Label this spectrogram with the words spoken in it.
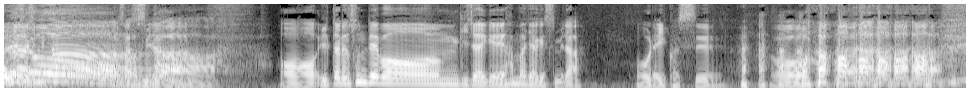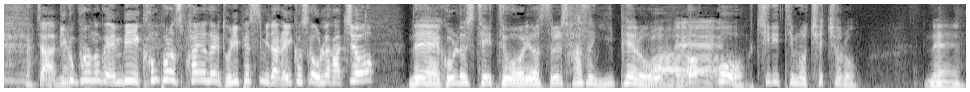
안녕하십니까. 반갑습니다. 어, 일단은 손대범 기자에게 한마디 하겠습니다. 오, 레이커스. 오. 자, 미국 프로농구 NBA 컨퍼런스 파이널에 돌입했습니다. 레이커스가 올라갔죠? 네, 골든 스테이트 워리어스를 4승 2패로 와. 네. 꺾고 7위 팀으로 최초로 네,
